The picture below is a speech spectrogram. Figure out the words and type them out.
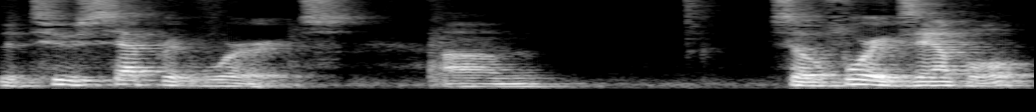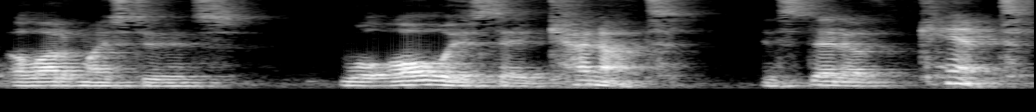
the two separate words. Um, so for example, a lot of my students will always say cannot instead of can't,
